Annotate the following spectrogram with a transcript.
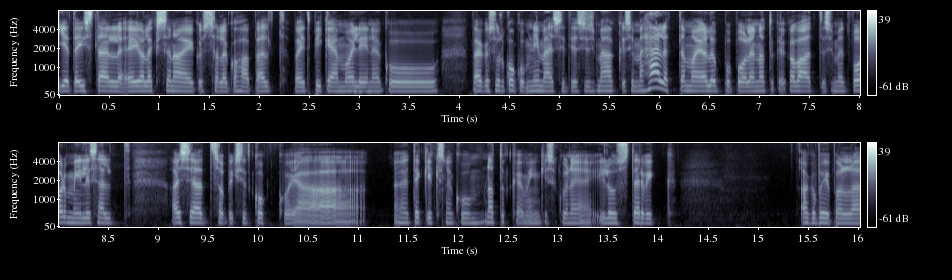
ja teistel ei oleks sõnaõigust selle koha pealt, vaid pigem oli nagu väga suur kogum nimesid ja siis me hakkasime hääletama ja lõpupoole natuke ka vaatasime, et vormiliselt asjad sobiksid kokku ja äh, tekiks nagu natuke mingisugune ilus tervik. Aga võib-olla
